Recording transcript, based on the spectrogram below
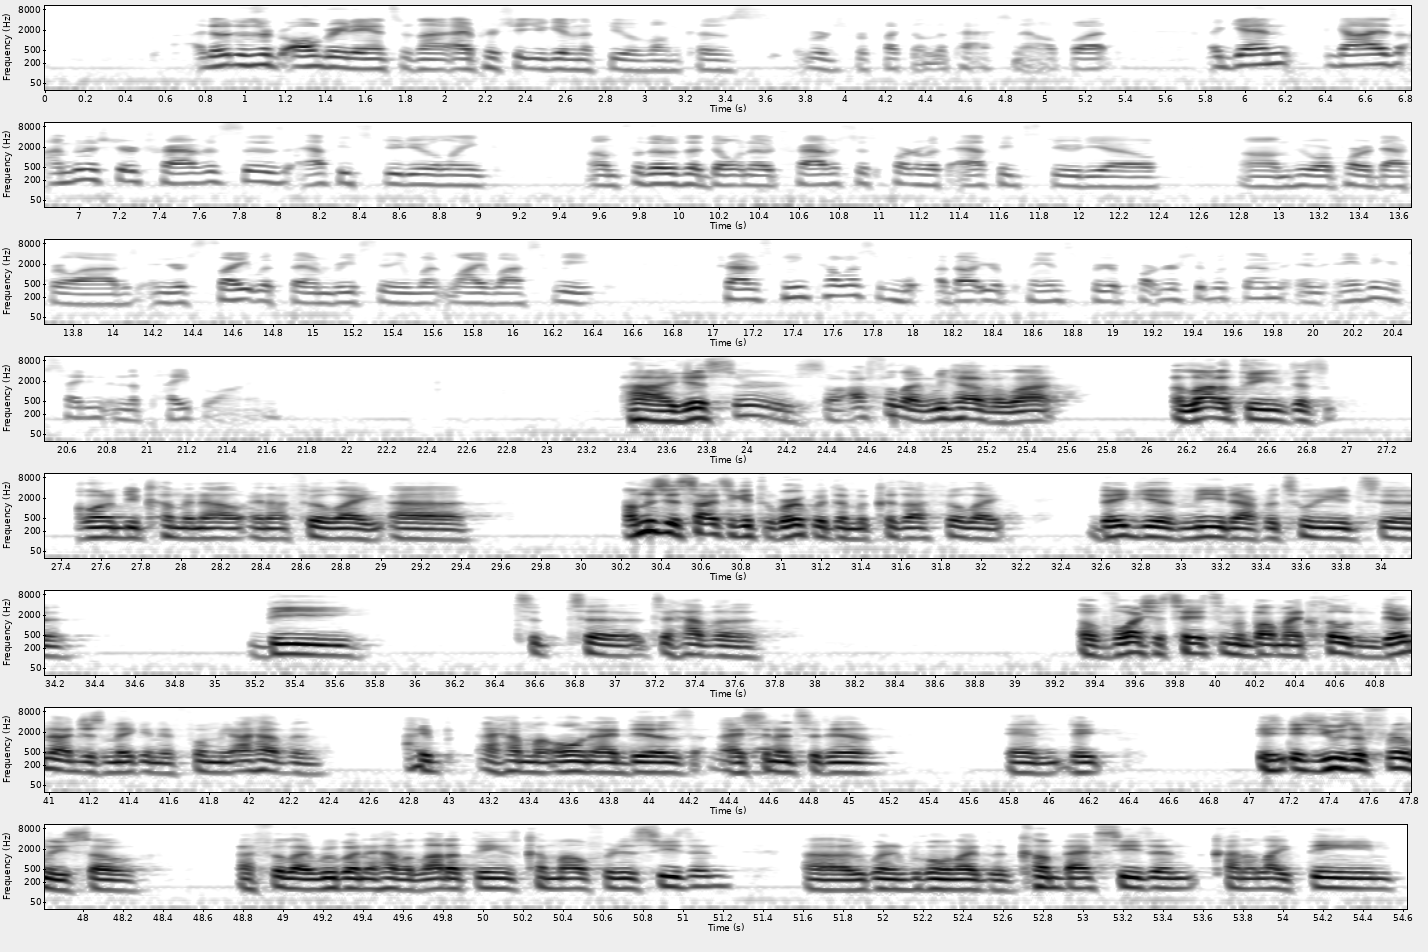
those are all great answers. I appreciate you giving a few of them because we're just reflecting on the past now. But again, guys, I'm going to share Travis's Athlete Studio link. Um, for those that don't know, Travis just partnered with Athlete Studio, um, who are part of Dapper Labs, and your site with them recently went live last week. Travis, can you tell us w- about your plans for your partnership with them and anything exciting in the pipeline? Uh, yes, sir. So I feel like we have a lot, a lot of things that's going to be coming out, and I feel like uh, I'm just excited to get to work with them because I feel like they give me the opportunity to be, to to to have a a voice to say something about my clothing. They're not just making it for me. I haven't. I I have my own ideas. I send it to them, and they it's user friendly. So I feel like we're going to have a lot of things come out for this season. Uh, we're going to we're going like the comeback season kind of like theme.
